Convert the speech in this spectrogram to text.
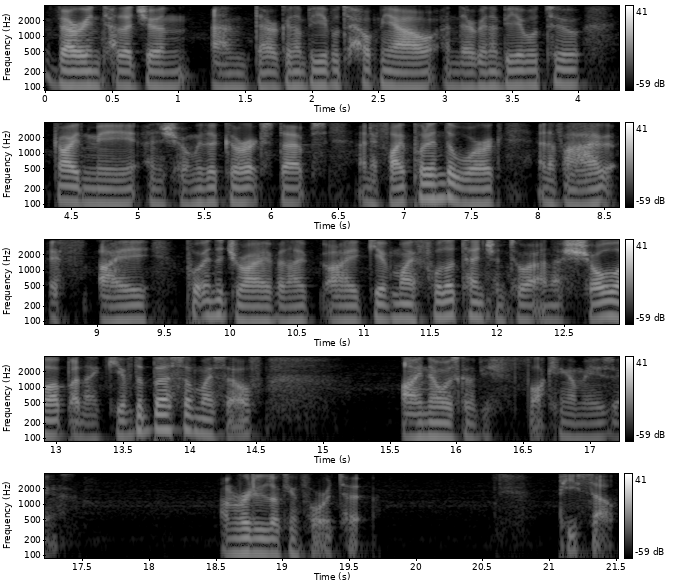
very intelligent and they're going to be able to help me out and they're going to be able to guide me and show me the correct steps and if I put in the work and if I if I put in the drive and I, I give my full attention to it and I show up and I give the best of myself I know it's going to be fucking amazing. I'm really looking forward to it. Peace out.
